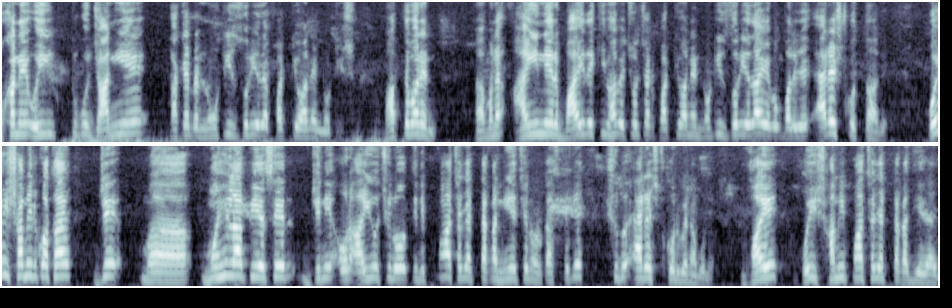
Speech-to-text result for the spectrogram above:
ওখানে ওইটুকু জানিয়ে তাকে একটা নোটিশ ধরিয়ে দেয় ফার্টি ওয়ানের নোটিশ ভাবতে পারেন মানে আইনের বাইরে কীভাবে চলছে আর ফার্টি ওয়ানের নোটিশ ধরিয়ে দেয় এবং বলে যে অ্যারেস্ট করতে হবে। ওই স্বামীর কথায় যে মহিলা পিএসের যিনি ওর আইও ছিল, তিনি পাঁচ হাজার টাকা নিয়েছেন ওর কাছ থেকে, শুধু অ্যারেস্ট করবে না বলে। ভয়ে ওই স্বামী পাঁচ হাজার টাকা দিয়ে যায়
